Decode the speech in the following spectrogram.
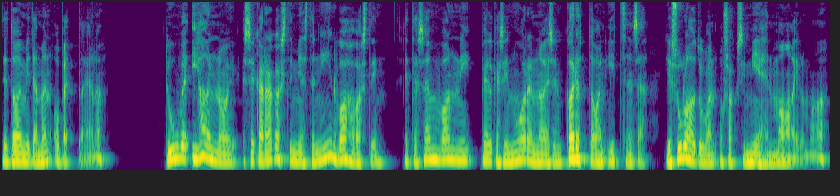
ja toimi tämän opettajana. Tuve ihannoi sekä rakasti miestä niin vahvasti, että Sam Vanni pelkäsi nuoren naisen kadottavan itsensä ja sulautuvan osaksi miehen maailmaa.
